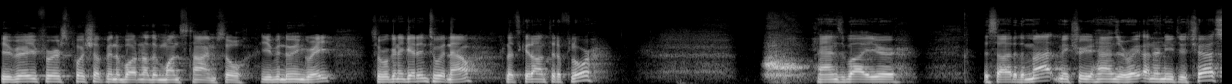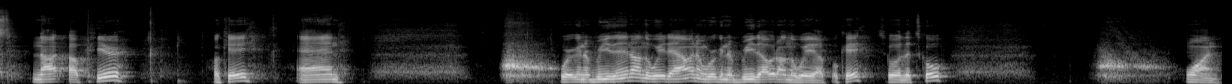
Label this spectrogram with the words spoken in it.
your very first push-up in about another month's time. So you've been doing great. So we're gonna get into it now. Let's get onto the floor. Hands by your the side of the mat. Make sure your hands are right underneath your chest, not up here. Okay, and we're gonna breathe in on the way down and we're gonna breathe out on the way up. Okay, so let's go. One,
